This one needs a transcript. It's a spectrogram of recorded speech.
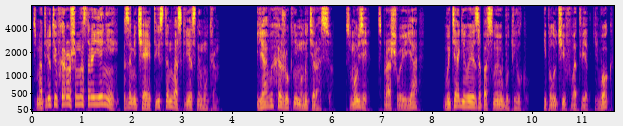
«Смотрю, ты в хорошем настроении», — замечает Истон воскресным утром. Я выхожу к нему на террасу. «Смузи?» — спрашиваю я, вытягивая запасную бутылку, и, получив в ответ кивок,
